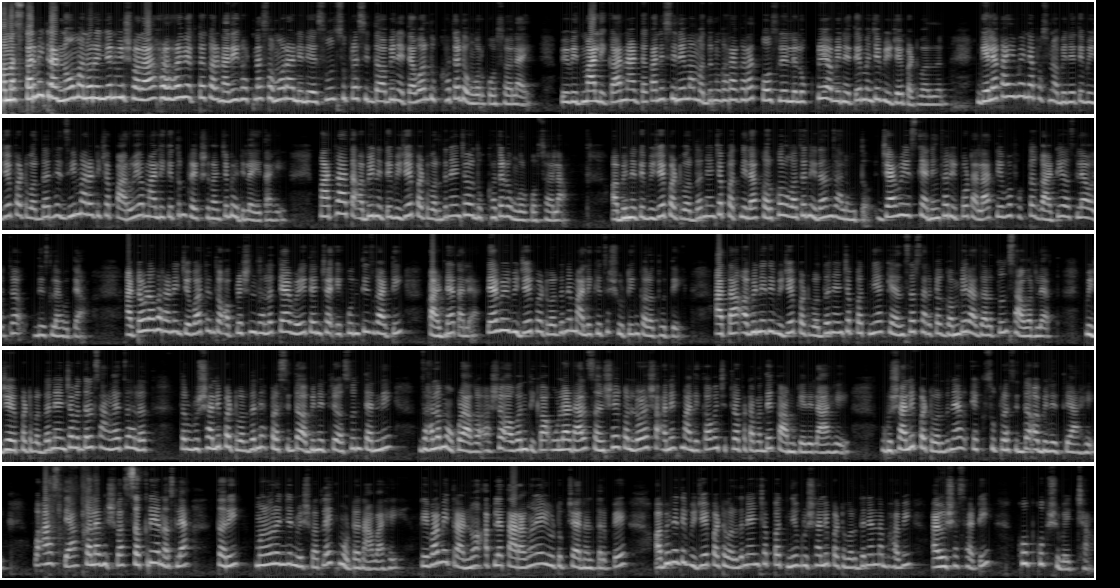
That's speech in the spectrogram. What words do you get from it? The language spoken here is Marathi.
नमस्कार मित्रांनो मनोरंजन विश्वाला हळहळ व्यक्त करणारी घटना समोर आलेली असून सुप्रसिद्ध अभिनेत्यावर दुःखाचा डोंगर कोसळला आहे विविध मालिका नाटक आणि सिनेमामधून घराघरात पोहोचलेले लोकप्रिय अभिनेते म्हणजे विजय पटवर्धन. गेल्या काही महिन्यापासून अभिनेते विजय पटवर्धन हे झी मराठीच्या पारू या मालिकेतून प्रेक्षकांच्या भेटीला येत आहे. मात्र आता अभिनेते विजय पटवर्धन यांच्यावर दुःखाचा डोंगर कोसळला. अभिनेते विजय पटवर्धन यांच्या पत्नीला कर्करोगाचं निधन झालं होतं. ज्यावेळी स्कॅनिंगचा रिपोर्ट आला तेव्हा फक्त गाठी असल्याच्या दिसल्या होत्या. आठवडाभराने जेव्हा त्यांचं ऑपरेशन झालं त्यावेळी त्यांच्या एकोणतीस गाठी काढण्यात आल्या. त्यावेळी विजय पटवर्धन हे मालिकेचं शूटिंग करत होते. आता अभिनेते विजय पटवर्धन यांच्या पत्नी या कॅन्सरसारख्या गंभीर आजारातून सावरल्यात. विजय पटवर्धन यांच्याबद्दल सांगायचं झालं तर वृषाली पटवर्धन या प्रसिद्ध अभिनेत्री असून त्यांनी झालं मोकळा अशा अवंतिका उलाढाल संशय कल्लोळ अशा अनेक मालिका व चित्रपटामध्ये काम केलेलं आहे. वृषाली पटवर्धन या एक सुप्रसिद्ध अभिनेत्री आहे व आज त्या कलाविश्वात सक्रिय नसल्या तरी मनोरंजन विश्वातलं एक मोठं नाव आहे. तेव्हा मित्रांनो आपल्या तारांगण या यूट्यूब चॅनलतर्फे अभिनेते विजय पटवर्धन यांच्या पत्नी वृषाली पटवर्धन यांना भावी आयुष्यासाठी खूप खूप शुभेच्छा.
